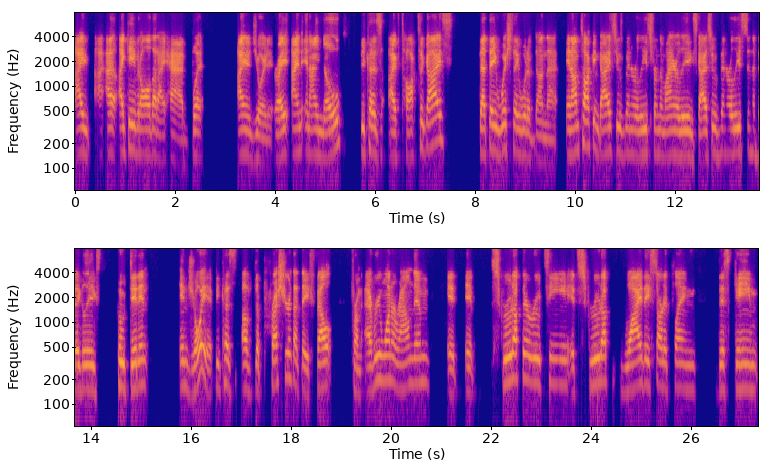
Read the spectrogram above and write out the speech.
I I, I gave it all that I had, but I enjoyed it, right? And and I know because I've talked to guys that they wish they would have done that. And I'm talking guys who've been released from the minor leagues, guys who have been released in the big leagues who didn't enjoy it because of the pressure that they felt from everyone around them. It it screwed up their routine. It screwed up why they started playing this game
